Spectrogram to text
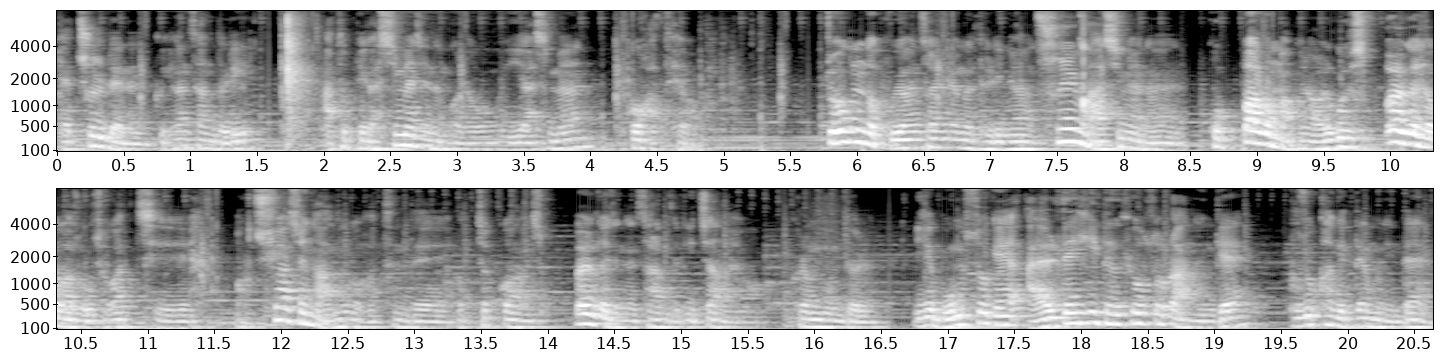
배출되는 그 현상들이 아토피가 심해지는 거라고 이해하시면 될 것 같아요. 조금 더 부연 설명을 드리면 술 마시면은 곧바로 막 그냥 얼굴이 시뻘개져가지고 저같이 막 취하지는 않은 것 같은데 어쨌거나 시뻘개지는 사람들 있잖아요. 그런 분들. 이게 몸속에 알데히드 효소라는 게 부족하기 때문인데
